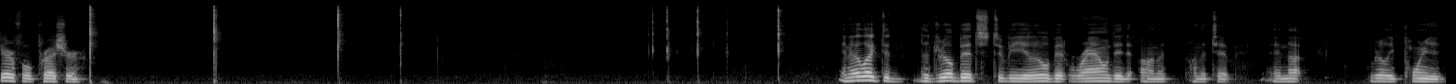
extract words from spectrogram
careful pressure And I like the, the drill bits to be a little bit rounded on the on the tip and not really pointed.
